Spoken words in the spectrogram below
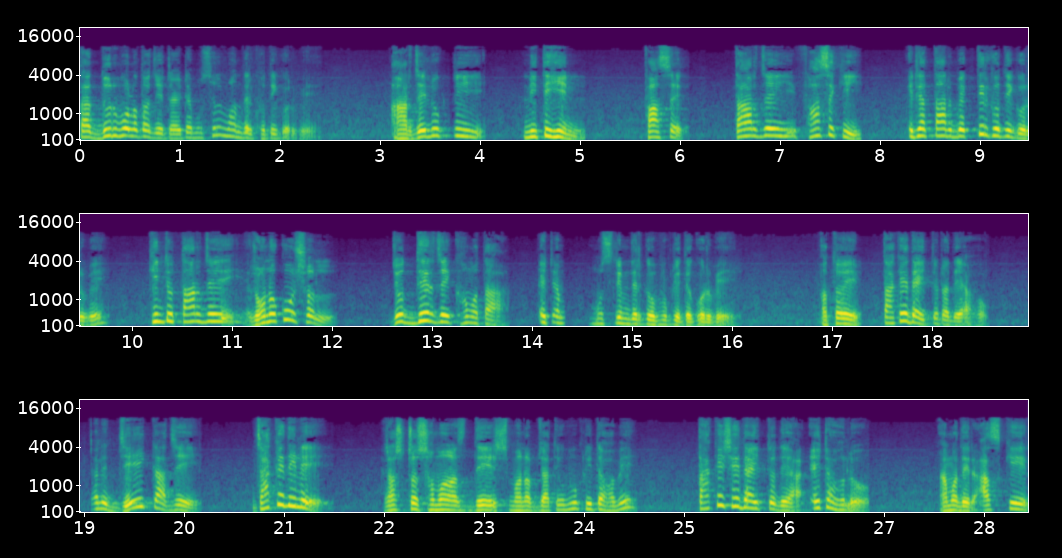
তার দুর্বলতা যেটা, এটা মুসলমানদের ক্ষতি করবে। আর যে লোকটি নীতিহীন, ফাসেক, তার যেই ফাসেকি, এটা তার ব্যক্তির ক্ষতি করবে, কিন্তু তার যে রণকৌশল, যুদ্ধের যে ক্ষমতা, এটা মুসলিমদেরকে উপকৃত করবে। অতএব তাকে দায়িত্বটা দেয়া হোক। তাহলে যেই কাজে যাকে দিলে রাষ্ট্র, সমাজ, দেশ, মানব জাতি উপকৃত হবে, তাকে সেই দায়িত্ব দেয়া, এটা হলো আমাদের আজকের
